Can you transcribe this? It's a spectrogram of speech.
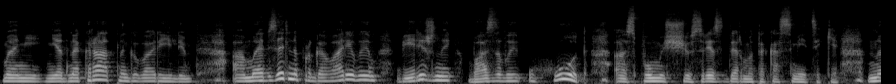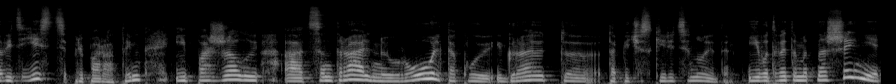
мы о ней неоднократно говорили, а мы обязательно проговариваем бережный базовый уход а, с помощью средств дерматокосметики. Но ведь есть препараты, и, пожалуй, а, центральную роль такую играют э, топические ретиноиды. И вот в этом отношении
